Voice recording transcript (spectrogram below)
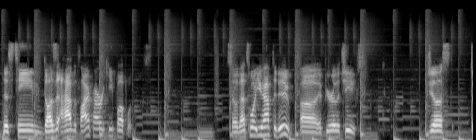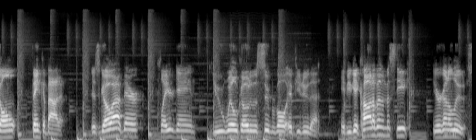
This team doesn't have the firepower to keep up with. So that's what you have to do uh, if you're the Chiefs. Just don't think about it. Just go out there, play your game. You will go to the Super Bowl if you do that. If you get caught up in the mystique, you're going to lose.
